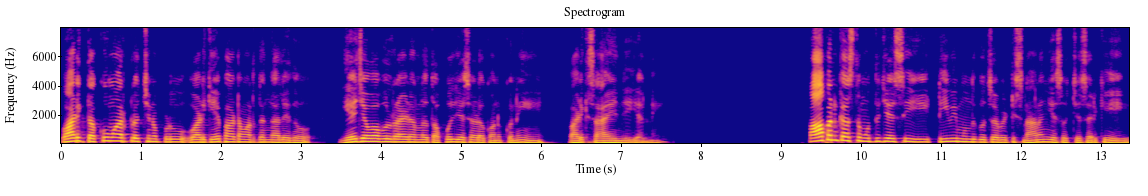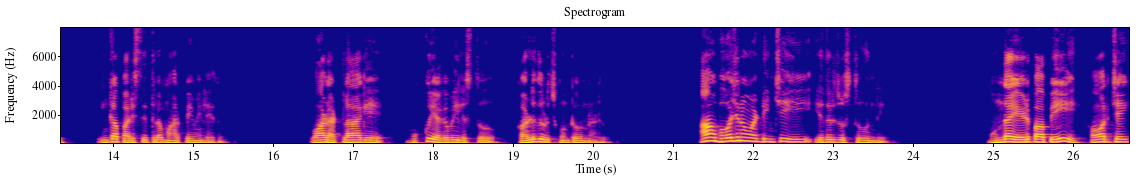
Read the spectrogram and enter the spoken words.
వాడికి తక్కువ మార్కులు వచ్చినప్పుడు వాడికి ఏ పాఠం అర్థం కాలేదో ఏ జవాబులు రాయడంలో తప్పులు చేశాడో కనుక్కొని వాడికి సహాయం చేయాలని పాపని కాస్త ముద్దు చేసి టీవీ ముందు కూర్చోబెట్టి స్నానం చేసి వచ్చేసరికి ఇంకా పరిస్థితిలో మార్పేమీ లేదు. వాడు అట్లాగే ముక్కు ఎగబీలుస్తూ కళ్ళు తుడుచుకుంటూ ఉన్నాడు. ఆమె భోజనం వడ్డించి ఎదురు చూస్తూ ఉంది. ముందా ఏడు పాపి హోంవర్క్ చేయి.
